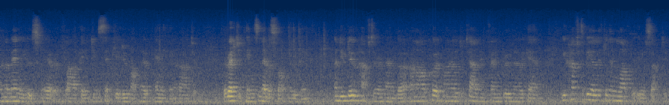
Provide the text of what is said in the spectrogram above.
and the many who sneer at flower painting simply do not know anything about it. The wretched things never stop moving. And you do have to remember, and I'll quote my old Italian friend Bruno again, you have to be a little in love with your subject,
